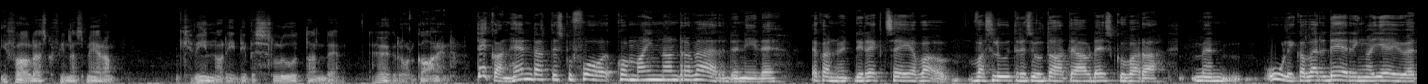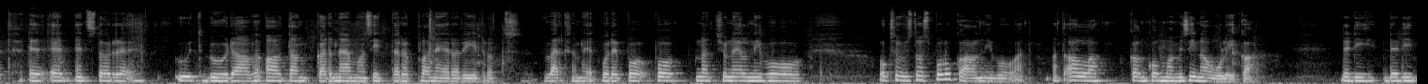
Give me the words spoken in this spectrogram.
ifall det skulle finnas mera kvinnor i de beslutande högre organen? Det kan hända att det skulle få komma in andra värden i det. Jag kan nu inte direkt säga vad, vad slutresultatet av det skulle vara. Men olika värderingar ger ju ett, ett, ett större utbud av, av tankar när man sitter och planerar idrottsverksamhet. Både på, på nationell nivå och också förstås på lokal nivå. Att, att alla kan komma med sina olika det de, det de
